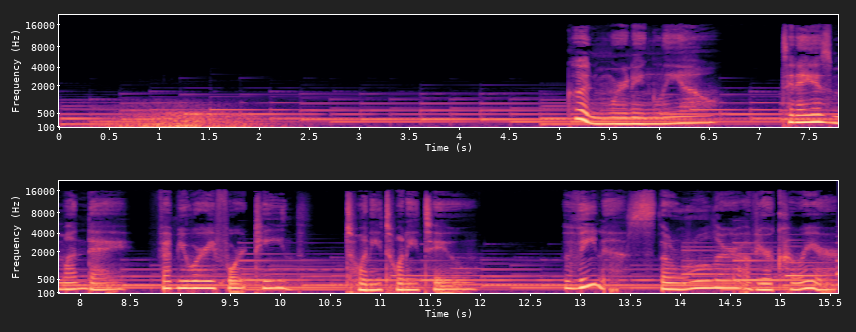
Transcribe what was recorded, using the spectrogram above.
Good morning, Leo. Today is Monday, February 14th, 2022. Venus, the ruler of your career,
